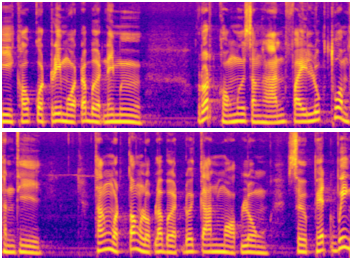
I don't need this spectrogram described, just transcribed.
ดีเขากดรีโมทระเบิดในมือ รถของมือสังหารไฟลุกท่วมทันที ทั้งหมดต้องหลบระเบิดโดยการหมอบลง สืบเพชรวิ่ง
